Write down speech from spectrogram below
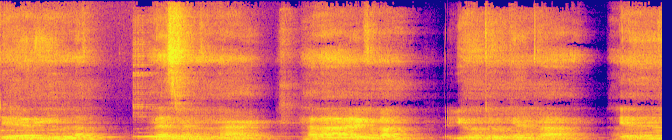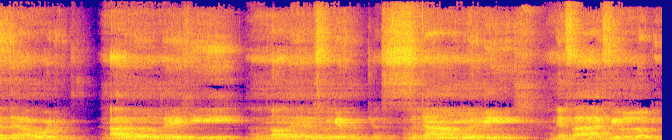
Dearly beloved, best friend of mine, have I forgotten that you too can cry? If there are warnings, I will pay heed. All is forgiven, just sit down with me. And if I feel lonely,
